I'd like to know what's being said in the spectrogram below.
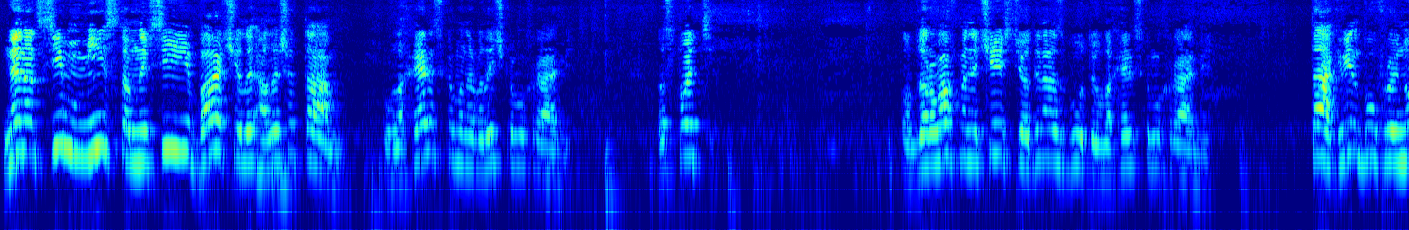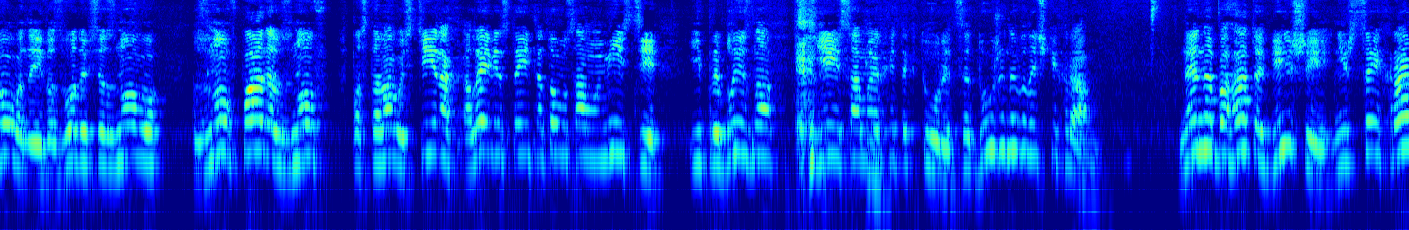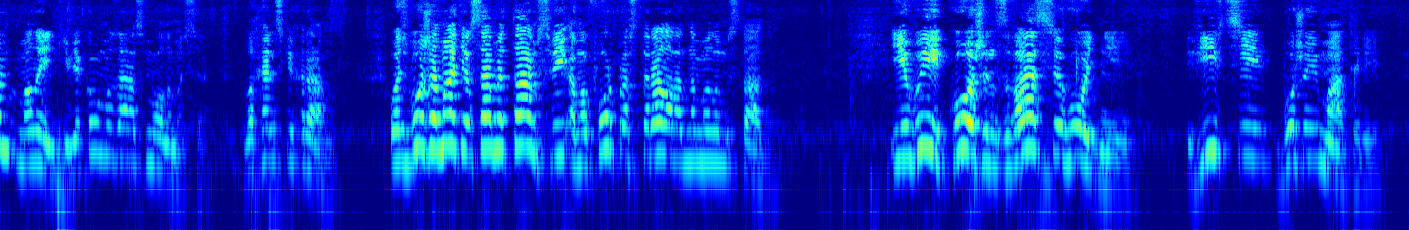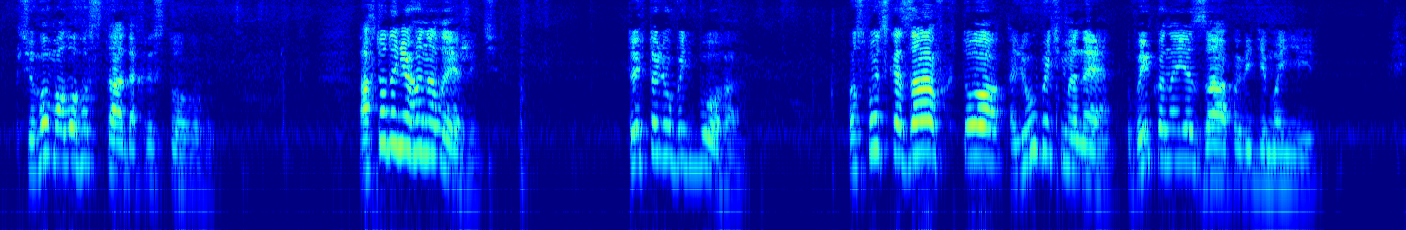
Не над всім містом, не всі її бачили, а лише там, у Лахерському невеличкому храмі. Господь обдарував мене честю один раз бути у Лахельському храмі. Так, він був руйнований, возводився знову, знов падав, знов поставав у стінах, але він стоїть на тому самому місці і приблизно тієї самої архітектури. Це дуже невеличкий храм. Не набагато більший, ніж цей храм маленький, в якому ми зараз молимося. Лахельський храм. Ось Божа матір саме там свій амофор простирала над намилим стадом. І ви, кожен з вас сьогодні, вівці Божої Матері, цього малого стада Христового. А хто до нього належить? Той, хто любить Бога. Господь сказав, хто любить мене, виконає заповіді мої.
